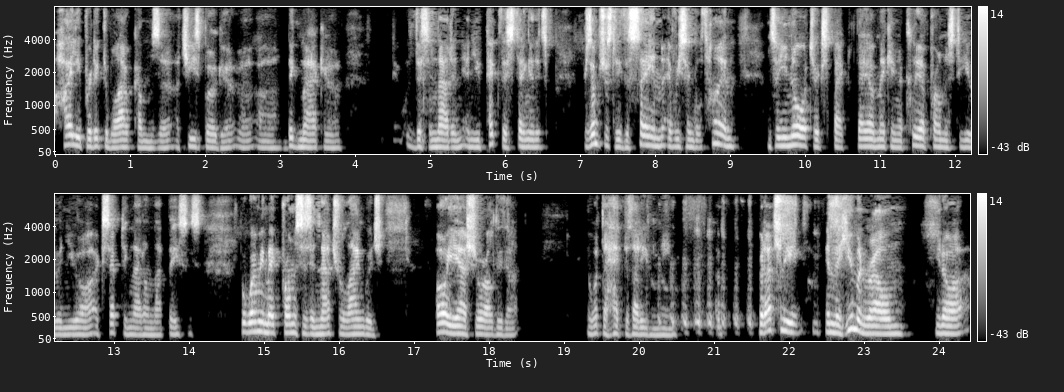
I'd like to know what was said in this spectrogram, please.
highly predictable outcomes a, a cheeseburger, a, a, Big Mac, this and that. And, and you pick this thing, and it's presumptuously the same every single time and so you know what to expect. They are making a clear promise to you, and you are accepting that on that basis. But when we make promises in natural language, oh, yeah, sure, I'll do that. What the heck does that even mean? but actually, in the human realm, you know, our,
